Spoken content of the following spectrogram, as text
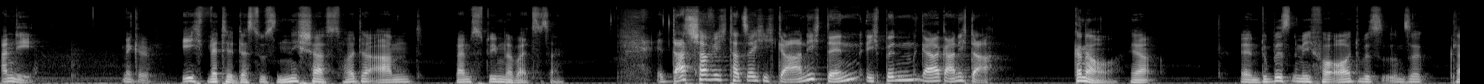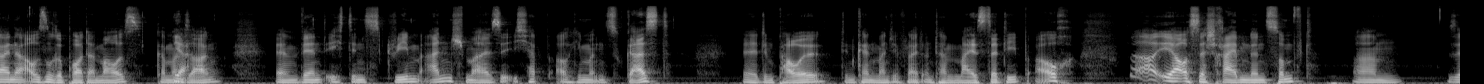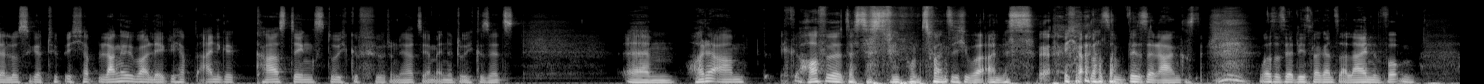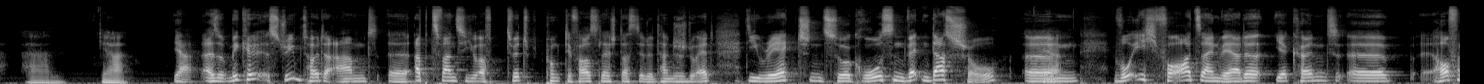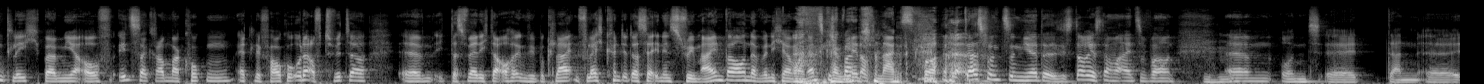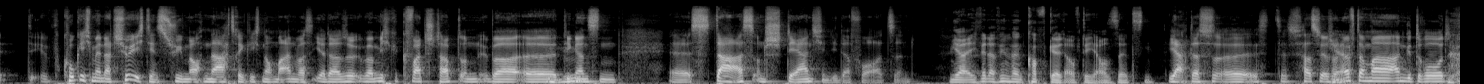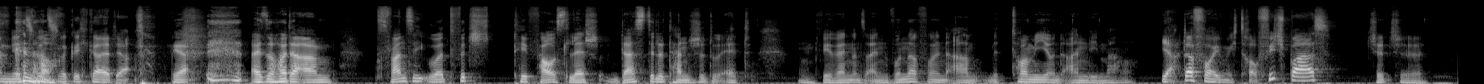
Andi, Mickel. ich wette, dass du es nicht schaffst, heute Abend beim Stream dabei zu sein. Das schaffe ich tatsächlich gar nicht, denn ich bin gar, gar nicht da. Genau, ja. Ähm, du bist nämlich vor Ort, du bist unsere kleine Außenreporter-Maus, kann man Ja. sagen. Ähm, während ich den Stream anschmeiße, ich habe auch jemanden zu Gast, äh, den Paul, den kennen manche vielleicht unter Meisterdieb, auch äh, eher aus der schreibenden Zunft. Ähm, sehr lustiger Typ. Ich habe lange überlegt, ich habe einige Castings durchgeführt und er hat sie am Ende durchgesetzt. Ähm, heute Abend, ich hoffe, dass der Stream um 20 Uhr an ist. Ich habe noch so ein bisschen Angst. Ich muss es ja diesmal ganz alleine wuppen. Ähm, ja, Ja, also Mikkel streamt heute Abend äh, ab 20 Uhr auf twitch.tv slash das dilettantische Duett die Reaction zur großen Wetten das Show, ähm, wo ich vor Ort sein werde. Ihr könnt äh, hoffentlich bei mir auf Instagram mal gucken, @levauco oder auf Twitter. Ähm, das werde ich da auch irgendwie begleiten. Vielleicht könnt ihr das ja in den Stream einbauen. Da bin ich ja mal ganz ich habe gespannt, jetzt ob schon Angst vor. das funktioniert, die Storys nochmal einzubauen. Ähm, und äh, dann äh, gucke ich mir natürlich den Stream auch nachträglich nochmal an, was ihr da so über mich gequatscht habt und über äh, die ganzen äh, Stars und Sternchen, die da vor Ort sind. Ja, ich werde auf jeden Fall ein Kopfgeld auf dich aussetzen. Ja, das, äh, das hast du ja schon Ja. öfter mal angedroht und jetzt Genau. wird's Wirklichkeit, ja. Ja, also heute Abend 20 Uhr Twitch TV slash das dilettantische Duett. Und wir werden uns einen wundervollen Abend mit Tommy und Andy machen. Ja, da freue ich mich drauf. Viel Spaß! Tschüss. tschüss.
